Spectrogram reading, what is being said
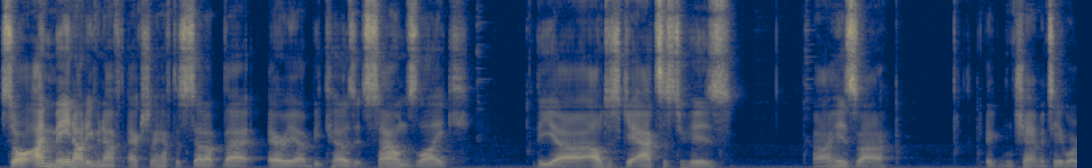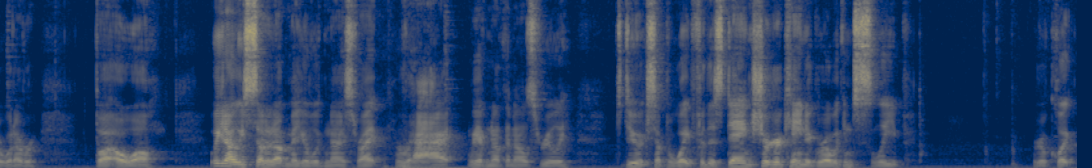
So I may not even have to actually have to set up that area because it sounds like the uh, I'll just get access to his uh, his uh, enchantment table or whatever. But oh well. We can at least set it up make it look nice, right? Right. We have nothing else really to do except wait for this dang sugar cane to grow. We can sleep. Real quick.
